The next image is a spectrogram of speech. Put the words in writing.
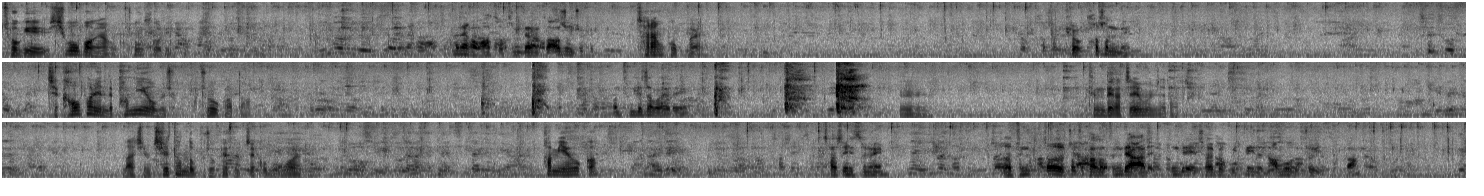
저기 15방향 총소리 쟤네가 왔어. 군대랑 싸워주면 좋겠다. 차량 폭발 결국 터졌네. 쟤 카우팔인데 파미에 오면 좋, 좋을 것 같다 넌 군대 잡아야 돼. 음 등대가 제일 문제다 나 지금 7탄도 부족해서 쟤거 먹어야 돼 파미 해올까? 자신 있으면 해. 나 등, 저, 저쪽 가서 등대 아래, 등대 절벽 밑에 있는 나무 쪽에 있을까? 이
